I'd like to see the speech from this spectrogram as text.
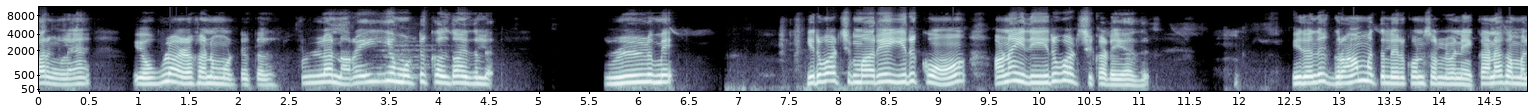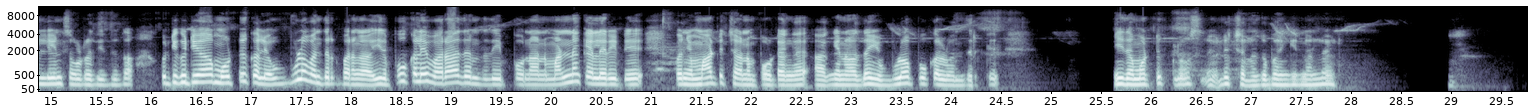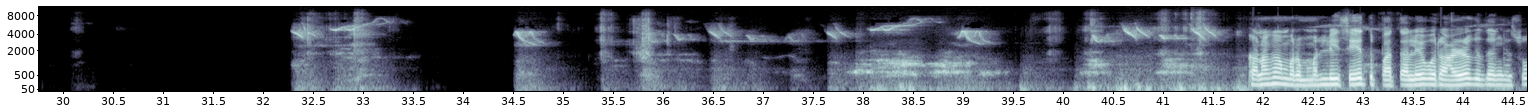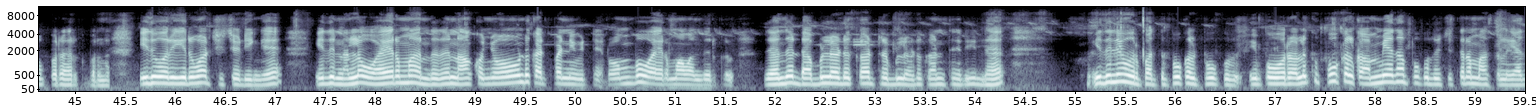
பாருங்களேன். எவ்வளோ அழகான மொட்டுக்கள். ஃபுல்லாக நிறைய மொட்டுக்கள் தான் இதில். ஃபுல்லுமே. இருவாட்சி மாதிரியே இருக்கும். ஆனால் இது இருவாட்சி கிடையாது. இது வந்து கிராமத்தில் இருக்கும்னு சொல்லுவேனே. கனகமல்லின்னு சொல்கிறது இதுதான். குட்டி குட்டியாக மொட்டுக்கள் எவ்வளோ வந்திருக்கு பாருங்க. இது பூக்களே வராது இருந்தது. இப்போ நான் மண்ணை கிளறிட்டு கொஞ்சம் மாட்டுச்சாணம் போட்டேங்க. அதனால தான் இவ்வளோ பூக்கள் வந்திருக்கு. இதை மட்டும் க்ளோஸில் எடுத்து பாருங்க. நல்ல கனகாம்பரம் மல்லி சேர்த்து பார்த்தாலே ஒரு அழகுதாங்க. சூப்பராக இருக்கு பாருங்கள் இது ஒரு இருவாட்சி செடிங்க. இது நல்ல உயரமாக இருந்தது. நான் கொஞ்சோண்டு கட் பண்ணி விட்டேன். ரொம்ப உயரமாக வந்திருக்கு. இது வந்து டபுள் அடுக்கா ட்ரிபிள் அடுக்கான்னு தெரியல. இதுலேயும் ஒரு பத்து பூக்கள் பூக்குது. இப்போ ஓரளவுக்கு பூக்கள் கம்மியாக தான் பூக்குது. சித்திரை மாதத்துல அது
